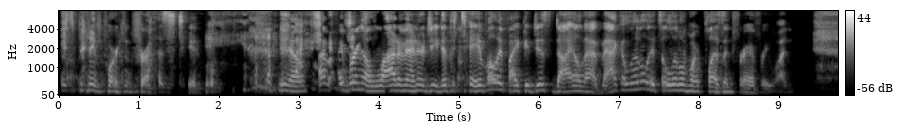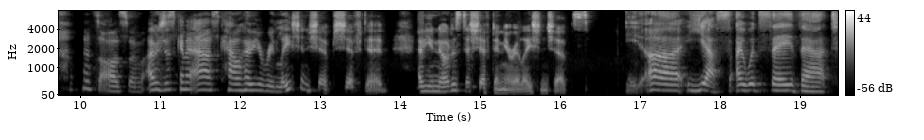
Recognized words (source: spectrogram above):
it's been important for us too. you know, I, I bring a lot of energy to the table. If I could just dial that back a little, it's a little more pleasant for everyone. That's awesome. I was just going to ask how have your relationships shifted? Have you noticed a shift in your relationships? Uh, yes, I would say that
